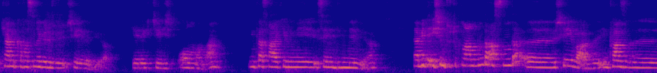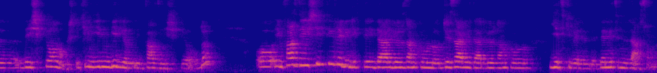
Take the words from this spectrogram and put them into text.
kendi kafasına göre bir şey veriyor. Gerekçe olmadan. İnfaz hakimliği seni dinlemiyor. Ya bir de eşim tutuklandığında aslında e, şey vardı. infaz e, değişikliği olmamıştı. 2021 yılında infaz değişikliği oldu. O infaz değişikliğiyle birlikte İdari Gözlem Kurulu, Cezaevi İdari Gözlem Kurulu yetki verildi denetimden sonra.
